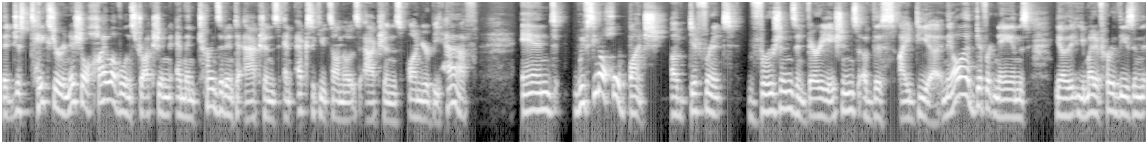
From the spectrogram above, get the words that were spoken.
that just takes your initial high level instruction and then turns it into actions and executes on those actions on your behalf. And we've seen a whole bunch of different versions and variations of this idea, and they all have different names. You know, you might have heard these in,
